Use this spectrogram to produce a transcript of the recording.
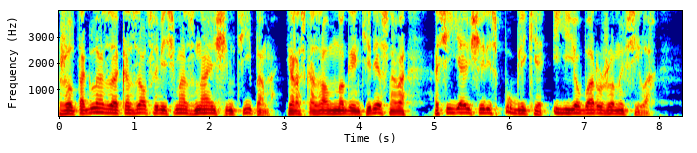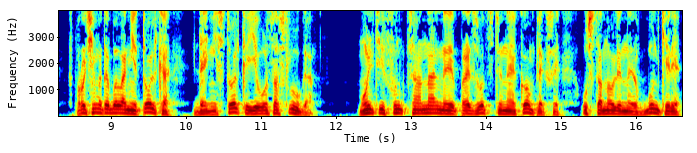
Желтоглазый оказался весьма знающим типом и рассказал много интересного о сияющей республике и ее вооруженных силах. Впрочем, это была не только, да и не столько его заслуга. Мультифункциональные производственные комплексы, установленные в бункере,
